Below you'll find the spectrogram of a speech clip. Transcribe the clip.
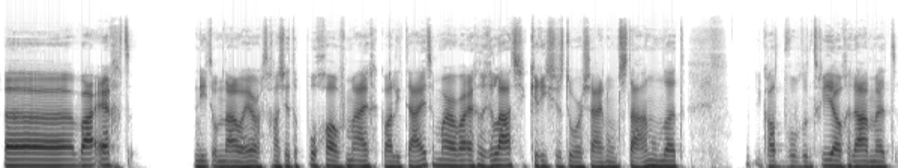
Uh, waar echt. Niet om nou heel erg te gaan zitten pochen over mijn eigen kwaliteiten. Maar waar echt relatiecrisis door zijn ontstaan. Omdat ik had bijvoorbeeld een trio gedaan met,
